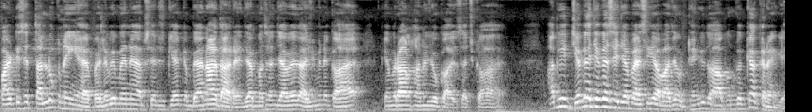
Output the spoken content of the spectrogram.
پارٹی سے تعلق نہیں ہے، پہلے بھی میں نے آپ سے عرض کیا کہ بیانات آ رہے ہیں۔ جب مثلا جاوید ہاشمی نے کہا ہے کہ عمران خان نے جو کہا ہے، سچ کہا ہے۔ اب یہ جگہ جگہ سے جب ایسی آوازیں اٹھیں گی تو آپ ان کا کیا کریں گے؟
